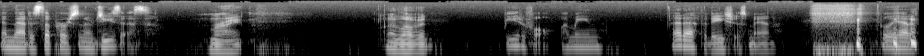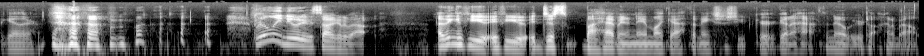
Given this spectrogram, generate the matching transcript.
and that is the person of Jesus. right. I love it. Beautiful. I mean, that Athanasius man really had it together. really knew what he was talking about. I think if you if you just by having a name like Athanasius, you, you're gonna have to know what you're talking about.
